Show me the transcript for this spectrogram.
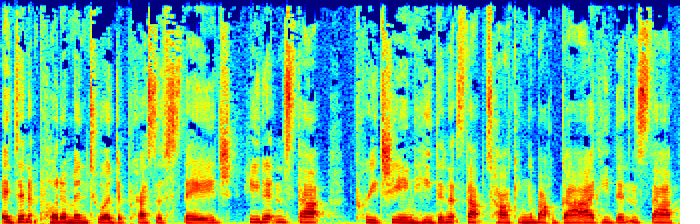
It didn't put him into a depressive stage. He didn't stop preaching. He didn't stop talking about God. He didn't stop,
